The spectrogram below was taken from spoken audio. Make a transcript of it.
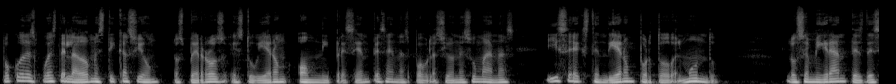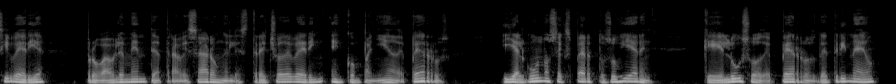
Poco después de la domesticación, los perros estuvieron omnipresentes en las poblaciones humanas y se extendieron por todo el mundo. Los emigrantes de Siberia probablemente atravesaron el estrecho de Bering en compañía de perros, y algunos expertos sugieren que el uso de perros de trineo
